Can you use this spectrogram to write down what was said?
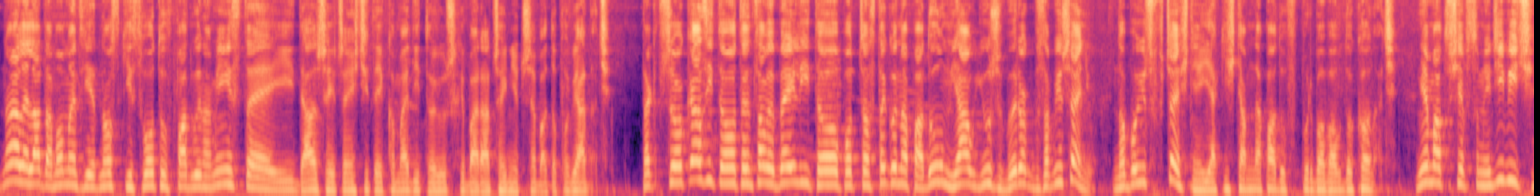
no ale lada moment jednostki słotu wpadły na miejsce i dalszej części tej komedii to już chyba raczej nie trzeba dopowiadać. Tak przy okazji to ten cały Bailey to podczas tego napadu miał już wyrok w zawieszeniu, no bo już wcześniej jakiś tam napadów próbował dokonać. Nie ma co się w sumie dziwić,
